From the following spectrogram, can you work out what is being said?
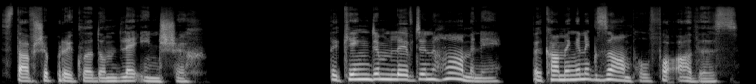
ставши прикладом для інших. The kingdom lived in harmony, becoming an example for others.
